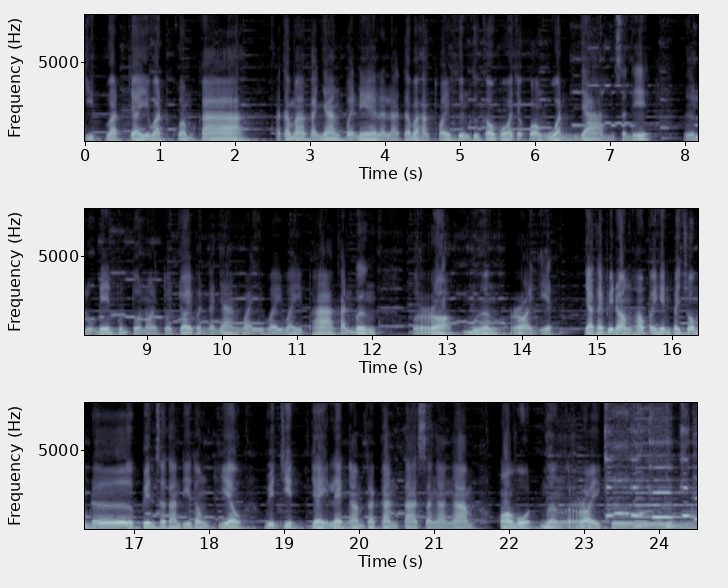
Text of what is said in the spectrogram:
จิตวัดใจวัดความกล้าอาตมาก็ย่างไปแน่แหละล่ะแต่ว่าหากถอยขึ้นคือเก่าเพราะว่าเจ้าของอ้วนย่านซะเด้เออลูกเด่นพิ่นตัวหน้อยตัวจอยเพิ่นก็ย่างไว้ไว้ไว้ผ้ากันเบิงรอบเมืองร้อยเอ็ด อยากให้พี่น้องเข้าไปเห็นไปชมเด้อเป็นสถานที่ท่องเที่ยว วิจิตรใหญ่และงามตระการตาสง่างาม หอโวตเมืองร้อยเกิน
